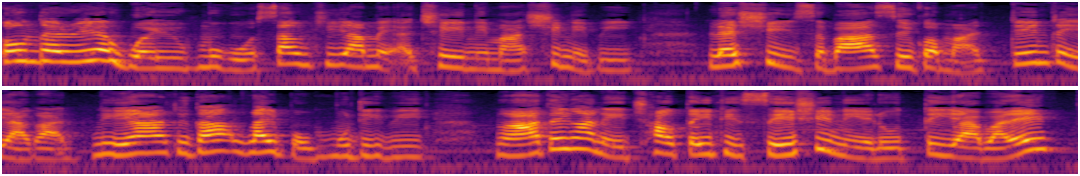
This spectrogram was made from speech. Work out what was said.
ကုန်တယ်ရဲ့ဝယ်ယူမှုကိုစောင့်ကြည့်ရမယ့်အခြေအနေမှာရှိနေပြီးလက်ရှိစပားဈေးကွက်မှာတင်းတရာကနေရာဒေသလိုက်ပုံမူတည်ပြီး9သိန်းကနေ6သိန်းထိဈေးရှိနေရလို့သိရပါတယ်။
